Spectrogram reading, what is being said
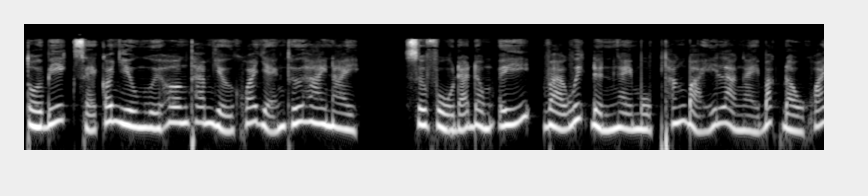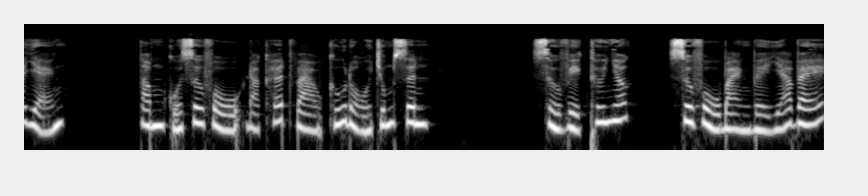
Tôi biết sẽ có nhiều người hơn tham dự khóa giảng thứ hai này. Sư phụ đã đồng ý và quyết định ngày 1 tháng 7 là ngày bắt đầu khóa giảng. Tâm của sư phụ đặt hết vào cứu độ chúng sinh. Sự việc thứ nhất Sư phụ bàn về giá vé.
